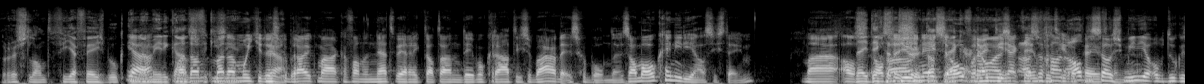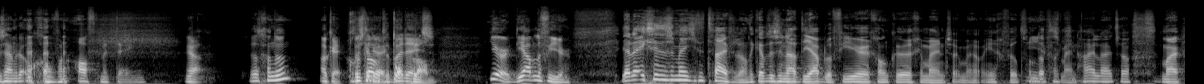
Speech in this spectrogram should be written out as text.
Rusland via Facebook in de maar Amerikaanse dan, maar dan moet je dus Ja. gebruik maken van een netwerk dat aan democratische waarden is gebonden. Het is allemaal ook geen ideaal systeem. Maar als, Nee, als de Chinese overheid Jongens, direct als we gewoon al die heeft, social dan, media opdoeken, zijn we er ook gewoon van af meteen. Ja. Zullen we dat gaan doen? Oké, idee, besloten bij deze. Jur, Diablo 4. Ja, nee, ik zit dus een beetje te twijfelen. Want ik heb dus inderdaad Diablo 4 gewoon keurig in mijn, zeg maar, ingevuld van dat is mijn highlight zo. Maar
